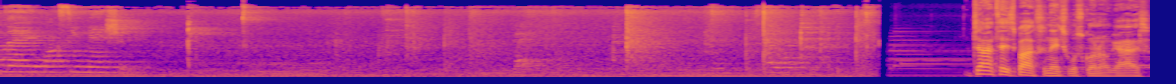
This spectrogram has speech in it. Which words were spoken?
Dontae Boxing Nation. Dontae's Boxing Nation, what's going on, guys?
